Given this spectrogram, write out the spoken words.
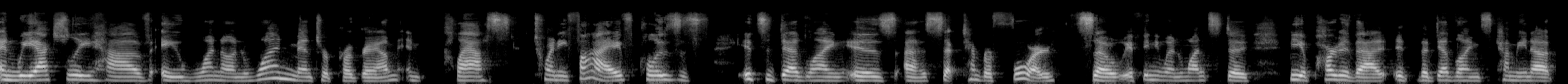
And we actually have a one on one mentor program, and class 25 closes, its deadline is uh, September 4th. So if anyone wants to be a part of that, it, the deadline's coming up.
